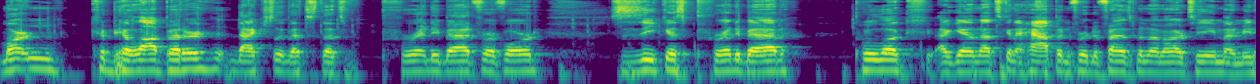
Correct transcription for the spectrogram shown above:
Martin could be a lot better. Actually, that's that's pretty bad for a forward. Cizikas, pretty bad. Pulock, again, that's going to happen for defensemen on our team. I mean,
